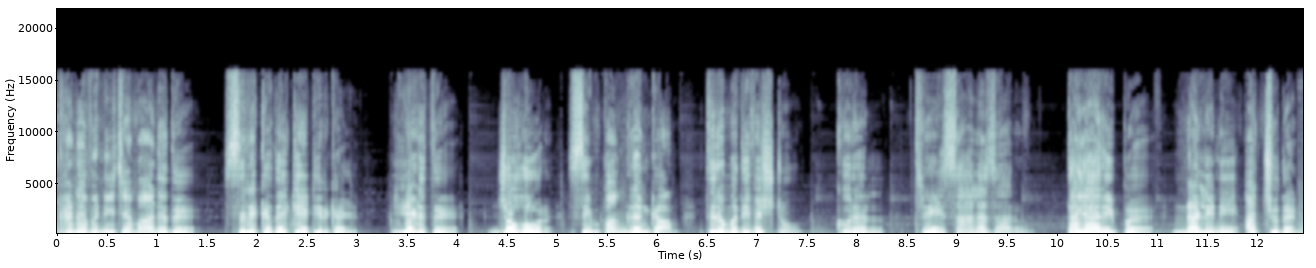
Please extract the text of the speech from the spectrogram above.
கனவு நிஜமானது. சிறுகதை கேட்டீர்கள். எழுத்து ஜோஹோர் சிம்பாங் ரங்காம் திருமதி விஷ்ணு குரல் ட்ரேசாலசாரு தயாரிப்பு நளினி அச்சுதன்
